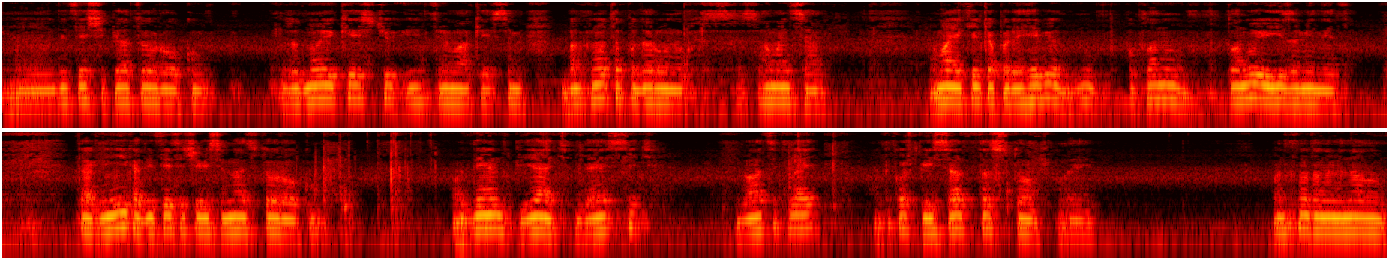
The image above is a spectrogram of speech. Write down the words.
е, 2005 року з одною кистю і трьома кистями. Банкнота подарунок з гаманця. Має кілька перегибів, ну, по плану планую її замінити. Так, лінійка 2018 року. 1, 5, 10, 20 лей, а також 50 та 100 лей. Банкнота номіналом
